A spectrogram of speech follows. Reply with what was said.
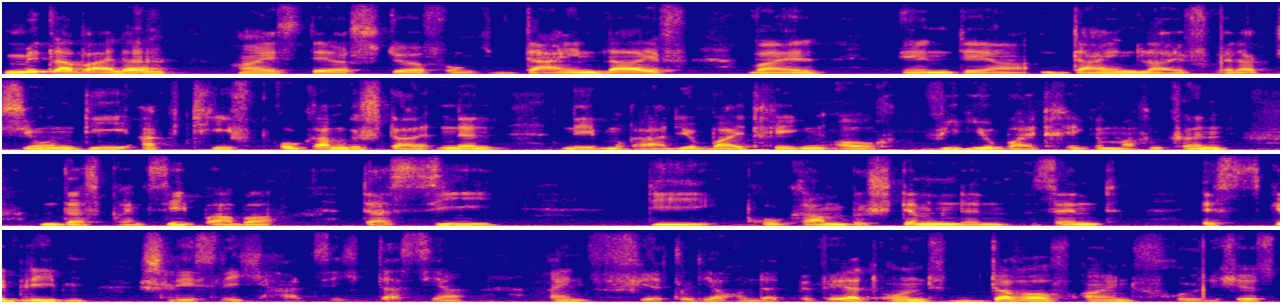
Mittlerweile heißt der Störfunk Dein Live, weil in der Dein Live-Redaktion die aktiv Programmgestaltenden neben Radiobeiträgen auch Videobeiträge machen können. Das Prinzip aber, dass sie die Programmbestimmenden sind, ist geblieben. Schließlich hat sich das ja ein Vierteljahrhundert bewährt und darauf ein fröhliches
